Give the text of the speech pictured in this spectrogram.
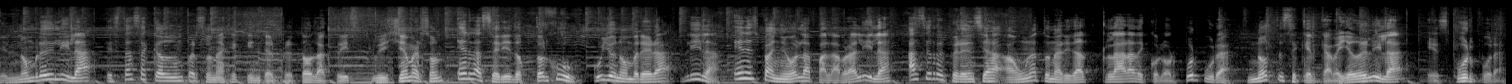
El nombre de Lila está sacado de un personaje que interpretó la actriz Louise Emerson en la serie Doctor Who, cuyo nombre era Lila. En español, la palabra lila hace referencia a una tonalidad clara de color púrpura. Nótese que el cabello de Lila es púrpura,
